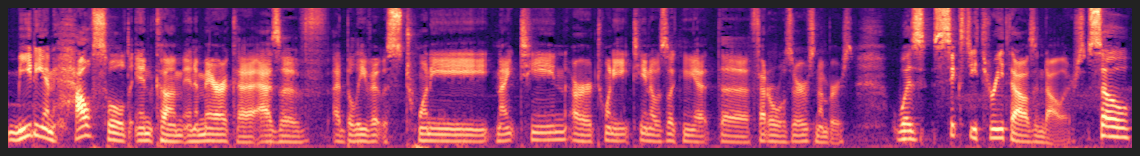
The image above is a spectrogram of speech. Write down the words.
median household income in America as of I believe it was 2019 or 2018 I was looking at the Federal Reserve's numbers was $63,000. So,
